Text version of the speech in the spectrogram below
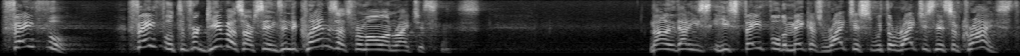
Faithful. Faithful to forgive us our sins and to cleanse us from all unrighteousness. Not only that, he's, he's faithful to make us righteous with the righteousness of Christ.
